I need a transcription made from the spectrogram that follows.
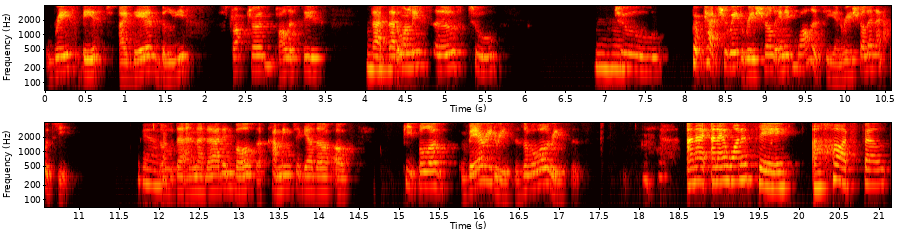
race-based ideas, beliefs, structures, mm-hmm. policies mm-hmm. that, that only serve to mm-hmm. to perpetuate racial inequality and racial inequity. Yeah. So then that involves a coming together of people of varied races, of all races. And I and I want to say a heartfelt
